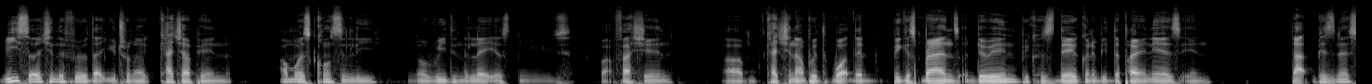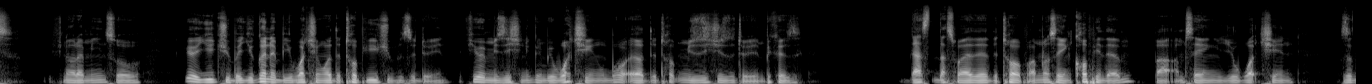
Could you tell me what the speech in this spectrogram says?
research in the field that you're trying to catch up in. I'm always constantly, you know, reading the latest news about fashion, um, catching up with what the biggest brands are doing because they're going to be the pioneers in that business, if you know what I mean. So if you're a YouTuber, you're to be watching what the top YouTubers are doing. If you're a musician, you're to be watching what uh, the top musicians are doing because that's that's why they're the top. I'm not saying copying them, but I'm saying you're watching because there's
